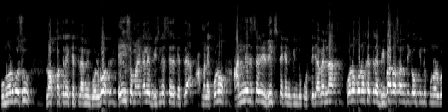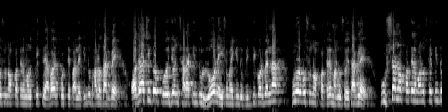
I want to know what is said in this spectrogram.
পুনর্বসু নক্ষত্রের ক্ষেত্রে আমি বলব, এই সময়কালে বিজনেসের ক্ষেত্রে মানে কোনো আননেসেসারি রিস্ক টেকেন কিন্তু করতে যাবেন না। কোনো কোনো ক্ষেত্রে বিবাদ অশান্তিকেও কিন্তু পুনর্বসু নক্ষত্রের মানুষকে একটু অ্যাভয়েড করতে পারলে কিন্তু ভালো থাকবে। অযাচিত প্রয়োজন ছাড়া কিন্তু লোন এই সময় কিন্তু বৃদ্ধি করবেন না, পুনর্বসু নক্ষত্রের মানুষ হয়ে থাকলে। পুষ্যা নক্ষত্রের মানুষকে কিন্তু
